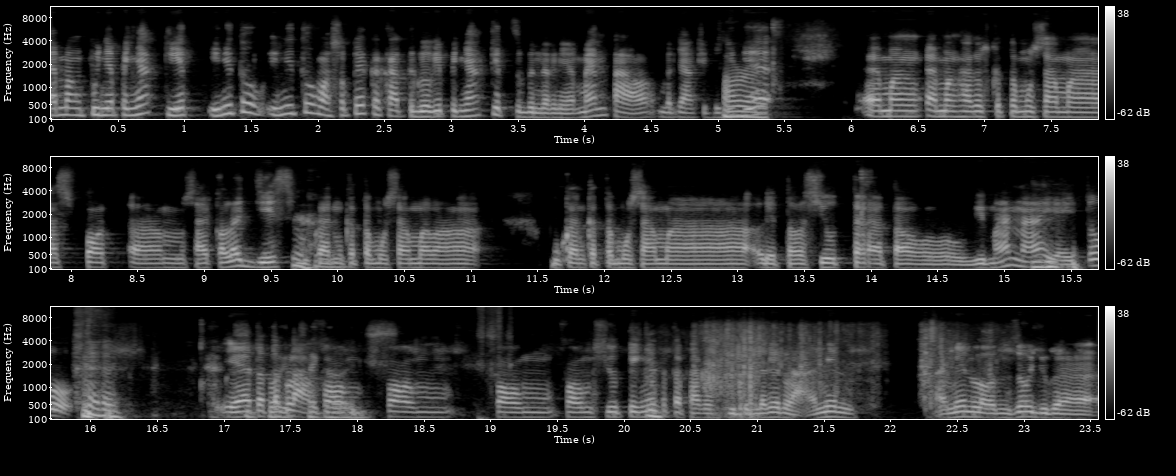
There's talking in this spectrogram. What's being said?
emang punya penyakit. Ini tuh ini tuh masuknya ke kategori penyakit sebenarnya mental penyakit. Jadi dia Alright. emang emang harus ketemu sama sport um, psychologist bukan ketemu sama bukan ketemu sama little shooter atau gimana yaitu ya tetap lah form form form form shootingnya tetap harus dibenerin lah. I mean I mean Lonzo juga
